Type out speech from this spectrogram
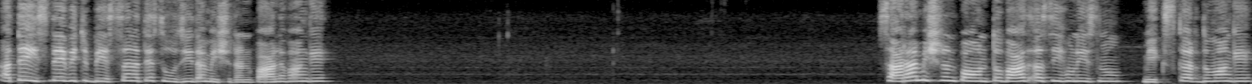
ਅਤੇ ਇਸ ਦੇ ਵਿੱਚ ਬੇਸਨ ਅਤੇ ਸੂਜੀ ਦਾ ਮਿਸ਼ਰਣ ਪਾ ਲਵਾਂਗੇ। ਸਾਰਾ ਮਿਸ਼ਰਣ ਪਾਉਣ ਤੋਂ ਬਾਅਦ ਅਸੀਂ ਹੁਣ ਇਸ ਨੂੰ ਮਿਕਸ ਕਰ ਦਵਾਂਗੇ।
